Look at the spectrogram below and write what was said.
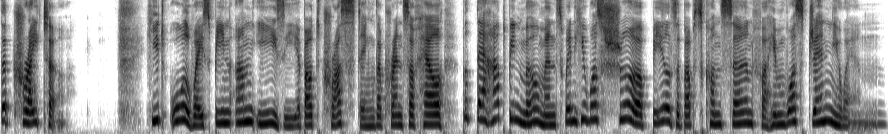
the traitor. He'd always been uneasy about trusting the Prince of Hell, but there had been moments when he was sure Beelzebub's concern for him was genuine.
